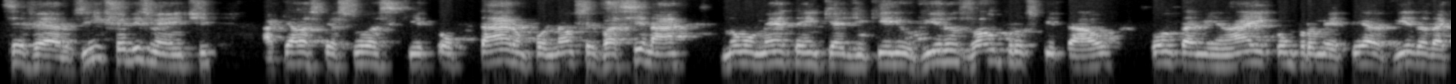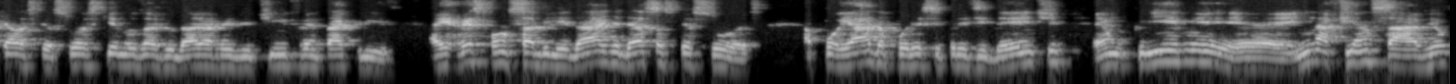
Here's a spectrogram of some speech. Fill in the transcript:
severos. infelizmente, aquelas pessoas que optaram por não se vacinar, no momento em que adquirem o vírus, vão para o hospital contaminar e comprometer a vida daquelas pessoas que nos ajudaram a resistir e enfrentar a crise a irresponsabilidade dessas pessoas, apoiada por esse presidente, é um crime é, inafiançável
